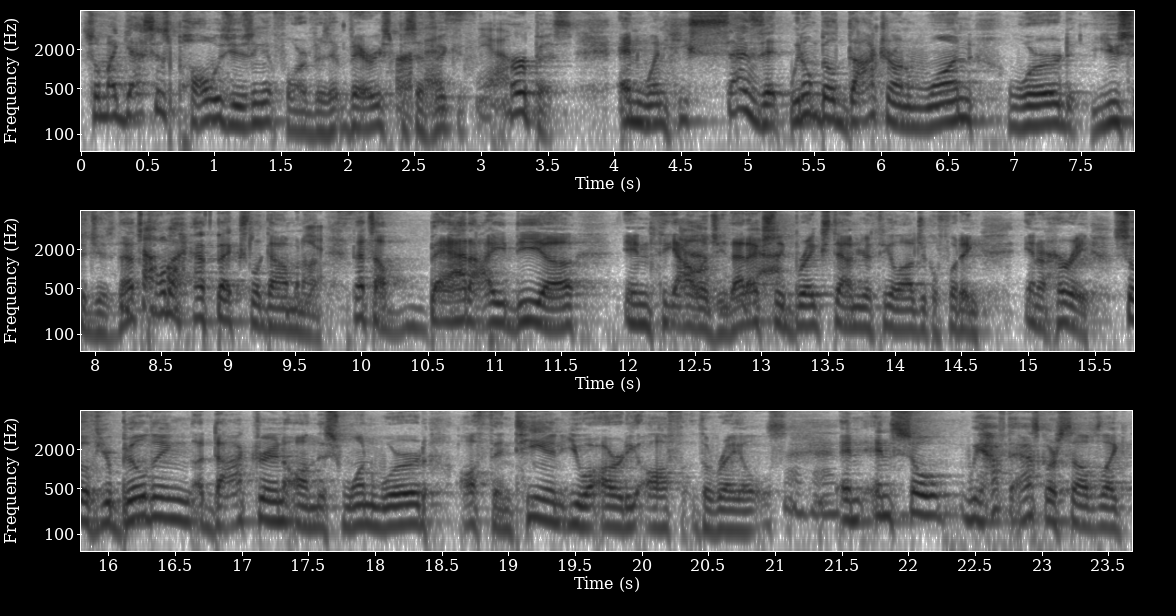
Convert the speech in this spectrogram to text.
So my guess is Paul was using it for a very specific Purpose, yeah. purpose. And when he says it, we don't build doctrine on one word usages. That's called a hapax legomenon. Yes. That's a bad idea in theology. that yeah. actually breaks down your theological footing in a hurry. So if you're building a doctrine on this one word, authentein, you are already off the rails. Mm-hmm. And and so we have to ask ourselves like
